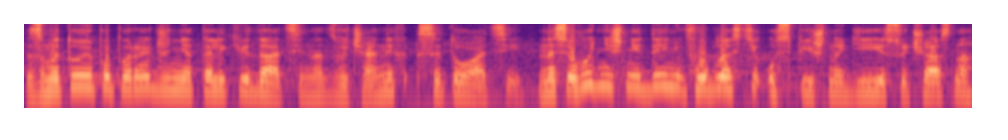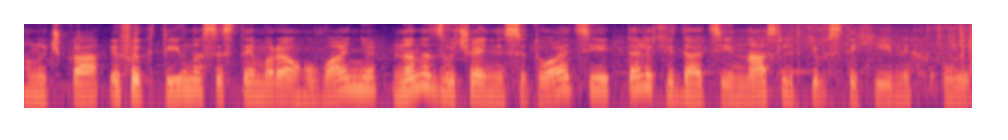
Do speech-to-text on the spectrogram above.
з метою попередження та ліквідації надзвичайних ситуацій. На сьогоднішній день в області успішно діє сучасна гнучка, ефективна система реагування на надзвичайні ситуації та ліквідації наслідків стихійних лих.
